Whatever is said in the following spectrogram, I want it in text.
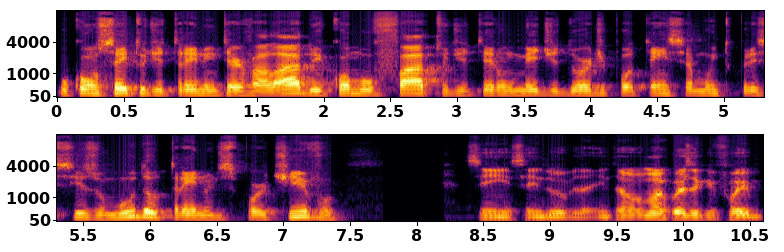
o conceito de treino intervalado e como o fato de ter um medidor de potência muito preciso muda o treino desportivo? Sim, sem dúvida. Então, uma coisa que foi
